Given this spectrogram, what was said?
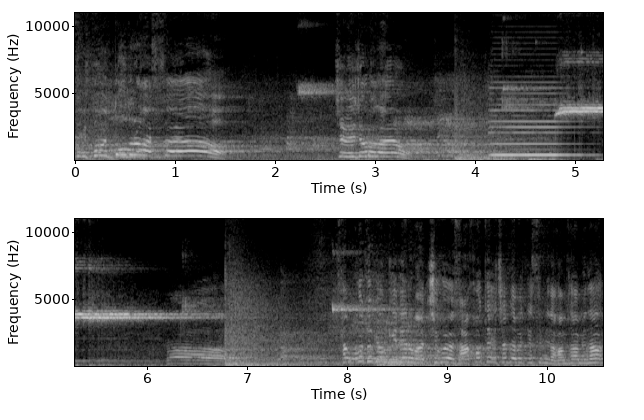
쓰리 포인트 또 들어갔어요. 쟤 왜 저러나요? 자, 3쿼터 경기 대로 마치고요. 4쿼터에 찾아뵙겠습니다. 감사합니다.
